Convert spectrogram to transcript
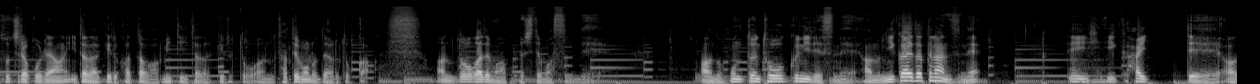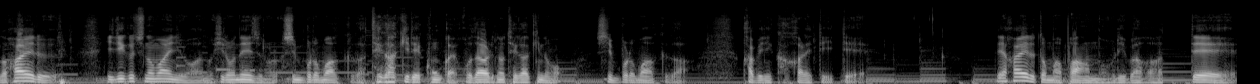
そちらご覧いただける方は見ていただけると、あの建物であるとか、あの動画でもアップしてますんで、あの本当に遠くにですね、あの2階建てなんですね。で、いい入って、あの入る入り口の前にはあのヒロネージュのシンボルマークが手書きで今回こだわりの手書きのシンボルマークが壁に書かれていてで入るとまパンの売り場があって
